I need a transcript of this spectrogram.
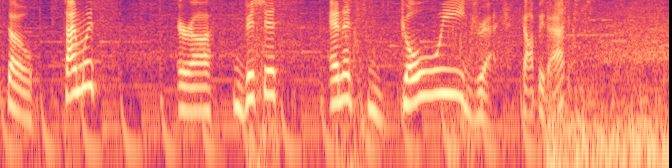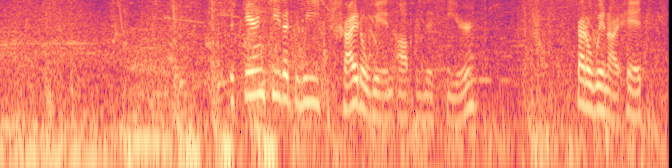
So, Timeless, Era, Vicious, and it's Joey Drek. Copy that. Just guarantee that we try to win off of this here. Try to win our hits.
